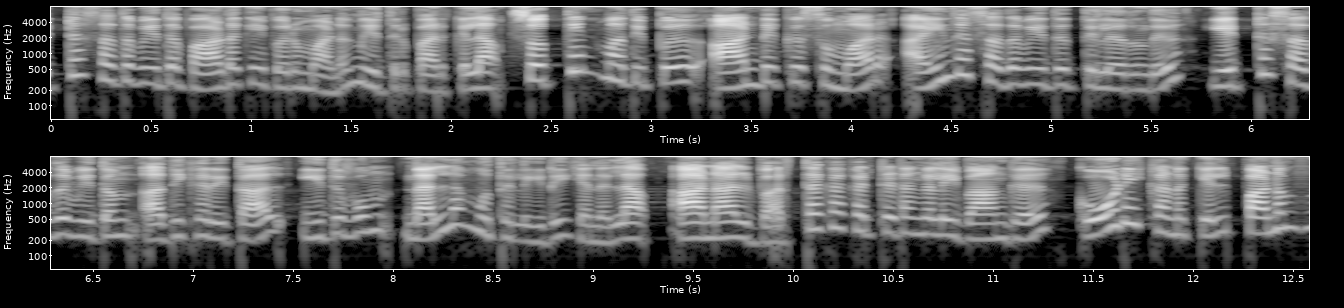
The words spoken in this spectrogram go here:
எட்டு சதவீத வாடகை வருமானம் எதிர்பார்க்கலாம். சொத்தின் மதிப்பு ஆண்டுக்கு சுமார் ஐந்து சதவீதத்திலிருந்து எட்டு சதவீதம் அதிகரித்தால் இதுவும் நல்ல முதலீடு எனலாம். ஆனால் வர்த்தக கட்டடங்களை வாங்க கோடிக்கணக்கில் பணம்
